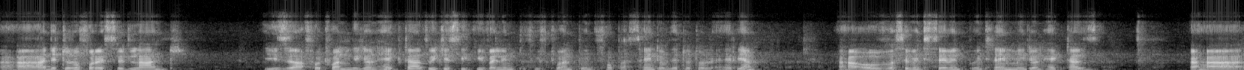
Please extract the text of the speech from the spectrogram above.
Uh, the total forested land is uh, 41 million hectares, which is equivalent to 51.4% of the total area uh, of 77.9 million hectares. Uh,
